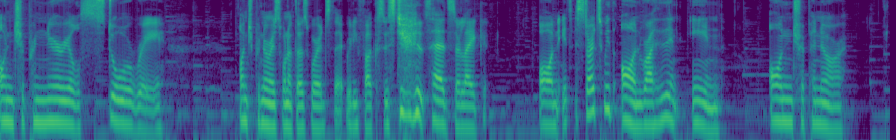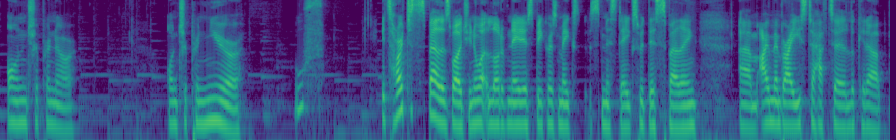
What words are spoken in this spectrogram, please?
entrepreneurial story. Entrepreneur is one of those words that really fucks with students' heads. They're like, on, it starts with on rather than in. Entrepreneur. Entrepreneur. Entrepreneur. Oof. It's hard to spell as well. Do you know what? A lot of native speakers make mistakes with this spelling. Um, I remember I used to have to look it up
